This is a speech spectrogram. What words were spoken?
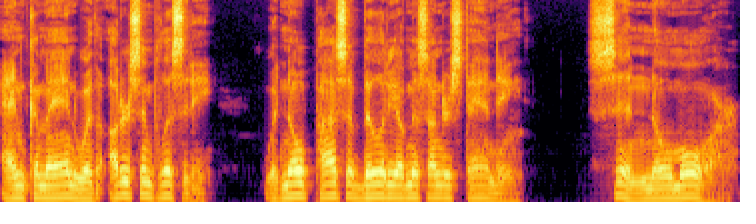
and command with utter simplicity with no possibility of misunderstanding. Sin no more.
